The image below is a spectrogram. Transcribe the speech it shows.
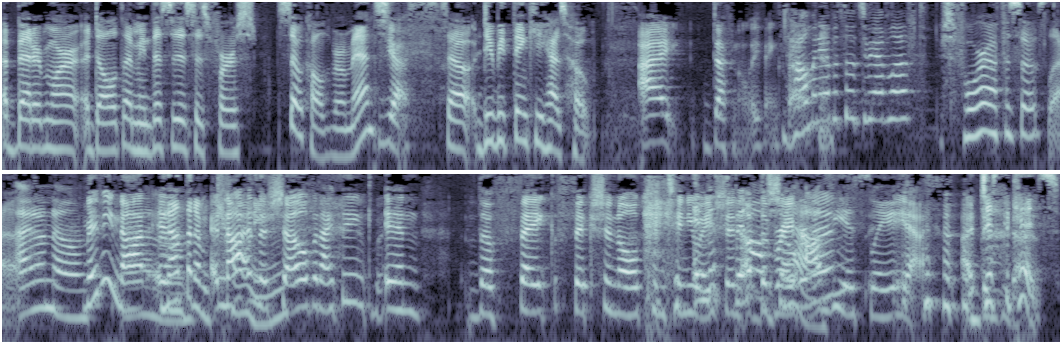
a better, more adult? I mean, this is his first so-called romance. Yes, So, do we think he has hope? I definitely think so. How many episodes do we have left? There's four episodes left. I don't know. Maybe not. In, Not that I'm not in the show, but I think in the fake fictional continuation In the of the spin-off show, obviously. yeah. I think Just he the does. kids,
